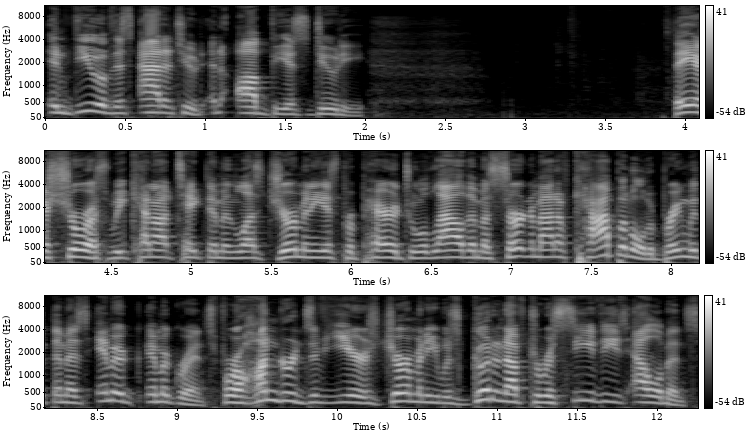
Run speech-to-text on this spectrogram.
in view of this attitude, an obvious duty. They assure us we cannot take them unless Germany is prepared to allow them a certain amount of capital to bring with them as immig immigrants. For hundreds of years, Germany was good enough to receive these elements,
